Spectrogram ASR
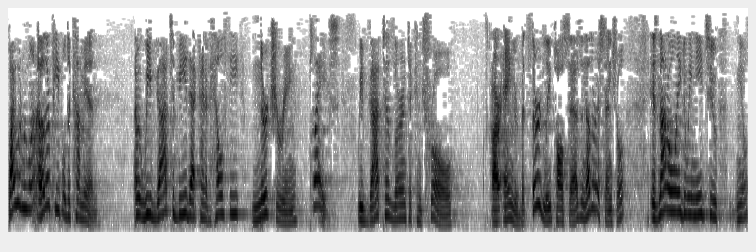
Why would we want other people to come in? I mean, we've got to be that kind of healthy, nurturing place. We've got to learn to control our anger. But thirdly, Paul says, another essential is not only do we need to you know,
